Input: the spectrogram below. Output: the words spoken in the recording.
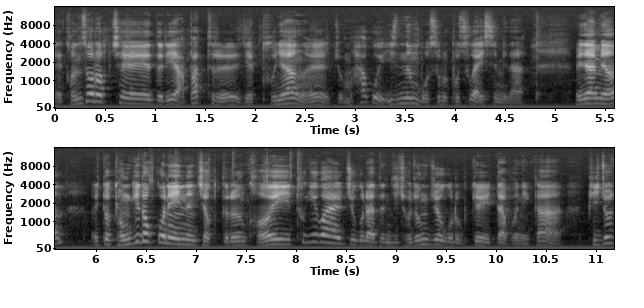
예, 건설 업체들이 아파트를 이제 분양을 좀 하고 있는 모습을 볼 수가 있습니다. 왜냐하면 또 경기도권에 있는 지역들은 거의 투기과열지구라든지 조정지역으로 묶여 있다 보니까 비조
